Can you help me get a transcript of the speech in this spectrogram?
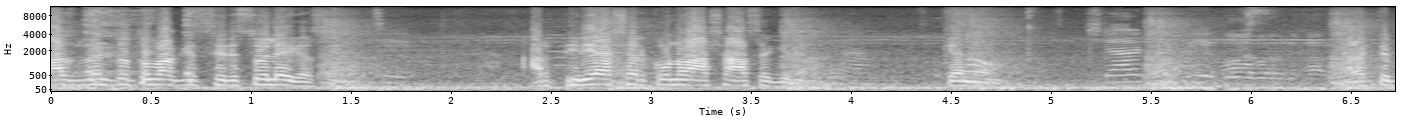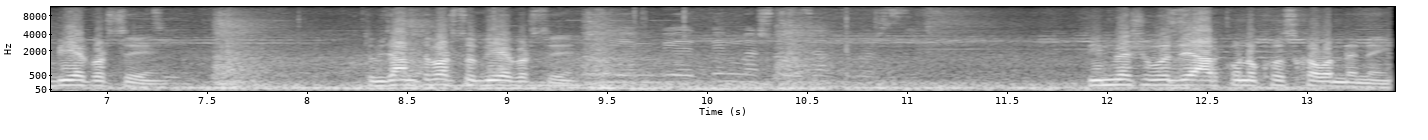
হাজবেন্ড তো তোমাকে ছেড়ে চলে গেছে। আর ফিরে আসার কোনো আশা আছে কিনা? কেন? আর একটা বিয়ে করছে। তুমি জানতে পারছ বিয়ে করছে? তিন মাস মধ্যে আর কোনো খোঁজ খবর নেই?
